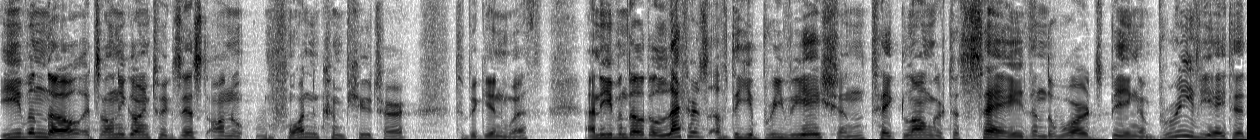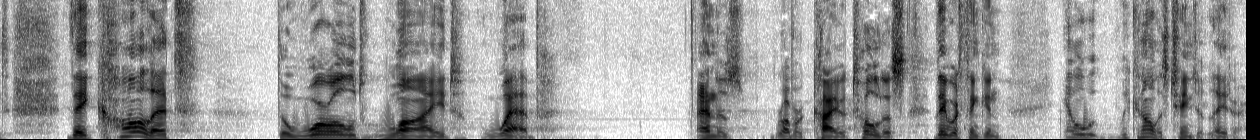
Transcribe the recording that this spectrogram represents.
even though it's only going to exist on one computer to begin with, and even though the letters of the abbreviation take longer to say than the words being abbreviated, they call it the World Wide Web. And as Robert Cailliau told us, they were thinking, yeah, well, we can always change it later.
